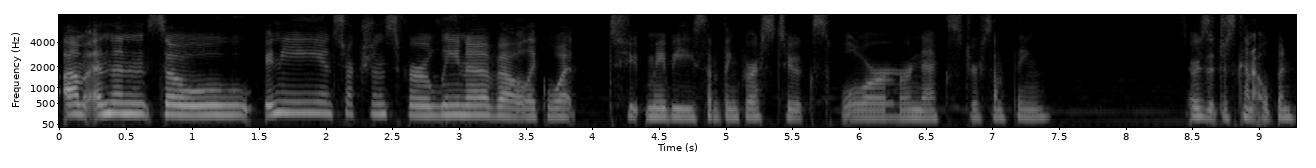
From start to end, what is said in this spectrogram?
Um, and then so any instructions for Lena about like what to maybe something for us to explore next or something? Or is it just kind of open?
